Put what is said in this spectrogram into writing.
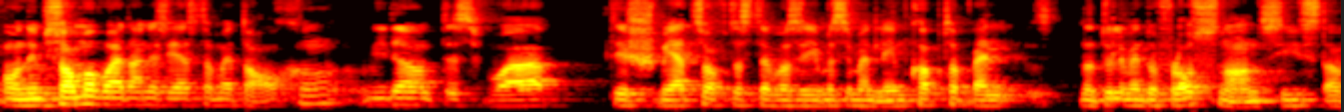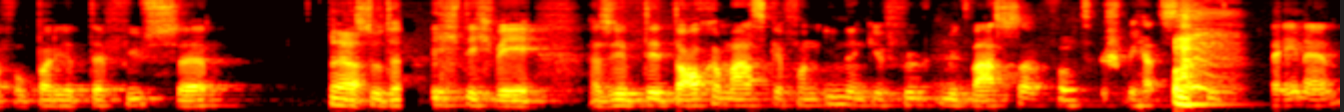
Und im Sommer war ich dann das erste Mal tauchen wieder und das war das Schmerzhafteste, was ich jemals in meinem Leben gehabt habe, weil natürlich, wenn du Flossen anziehst auf operierte Füße, ja. das tut halt richtig weh. Also ich habe die Tauchermaske von innen gefüllt mit Wasser von Schmerzen und Tränen.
